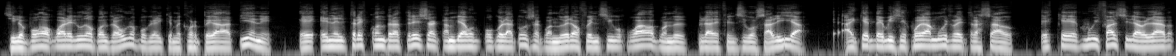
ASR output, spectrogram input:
Si lo pongo a jugar el 1 contra 1, porque es el que mejor pegada tiene. Eh, en el 3 contra 3 ya cambiaba un poco la cosa. Cuando era ofensivo jugaba, cuando era defensivo salía. Hay gente que me dice, juega muy retrasado. Es que es muy fácil hablar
